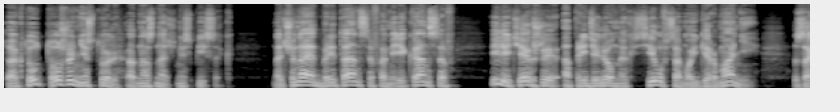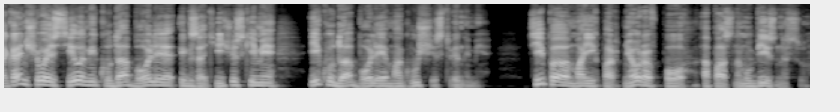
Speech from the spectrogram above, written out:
Так тут тоже не столь однозначный список. Начиная от британцев, американцев или тех же определенных сил в самой Германии, заканчивая силами куда более экзотическими и куда более могущественными. Типа моих партнеров по опасному бизнесу.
